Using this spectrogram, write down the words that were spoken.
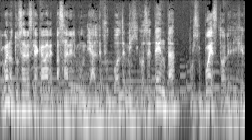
Y bueno, tú sabes que acaba de pasar el Mundial de Fútbol de México 70, por supuesto, le dije.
